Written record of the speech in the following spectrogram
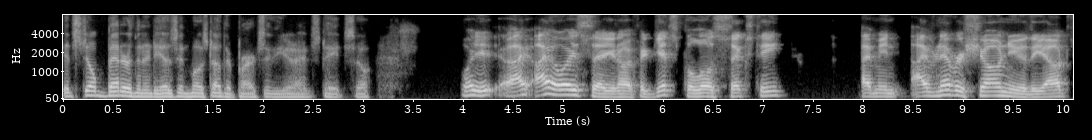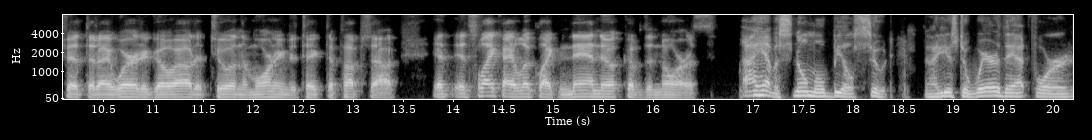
it's still better than it is in most other parts of the United States. So, well, you, I, I always say, you know, if it gets below 60, I mean, I've never shown you the outfit that I wear to go out at two in the morning to take the pups out. It, it's like I look like Nanook of the North. I have a snowmobile suit, and I used to wear that for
